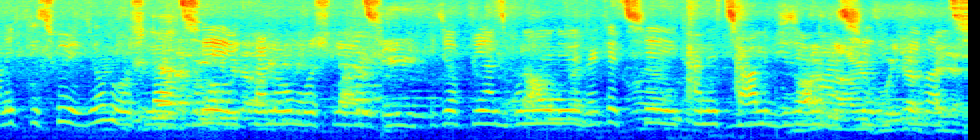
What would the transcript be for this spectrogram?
অনেক কিছু এই যে মশলা আছে এখানেও মশলা আছে। এই যে পেঁয়াজ বুনিয়ে নিয়ে রেখেছে এখানে চাল ভিজানো আছে দেখতে পাচ্ছ।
